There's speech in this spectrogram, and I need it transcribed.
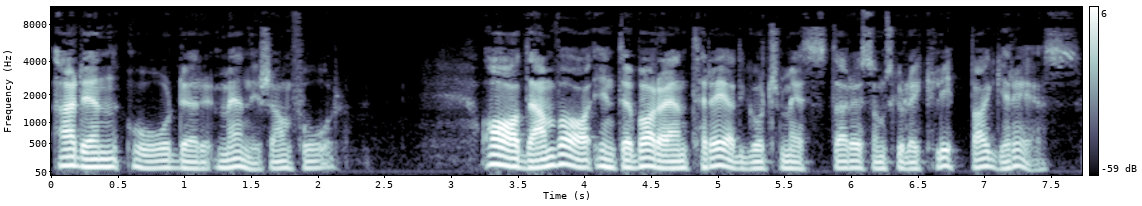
är den order människan får. Adam var inte bara en trädgårdsmästare som skulle klippa gräs.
